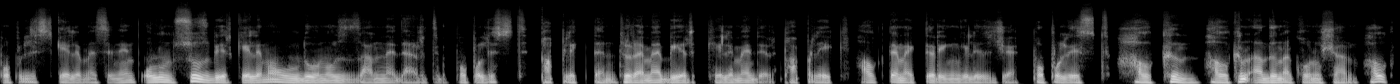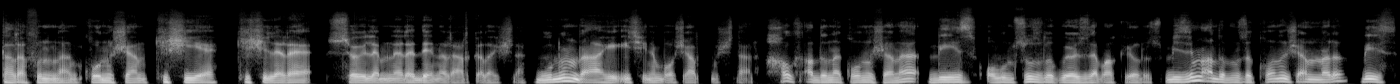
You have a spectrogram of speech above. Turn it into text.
popülist kelimesinin olumsuz bir kelime olduğunu zannederdim. Popülist, public'ten türeme bir kelimedir. Public, halk demektir İngilizce. Popülist, halkın, halkın adına konuşan, halk tarafından konuşan kişiye kişilere, söylemlere denir arkadaşlar. Bunun dahi içini boşaltmışlar. Halk adına konuşana biz olumsuzluk gözle bakıyoruz. Bizim adımızı konuşanları biz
